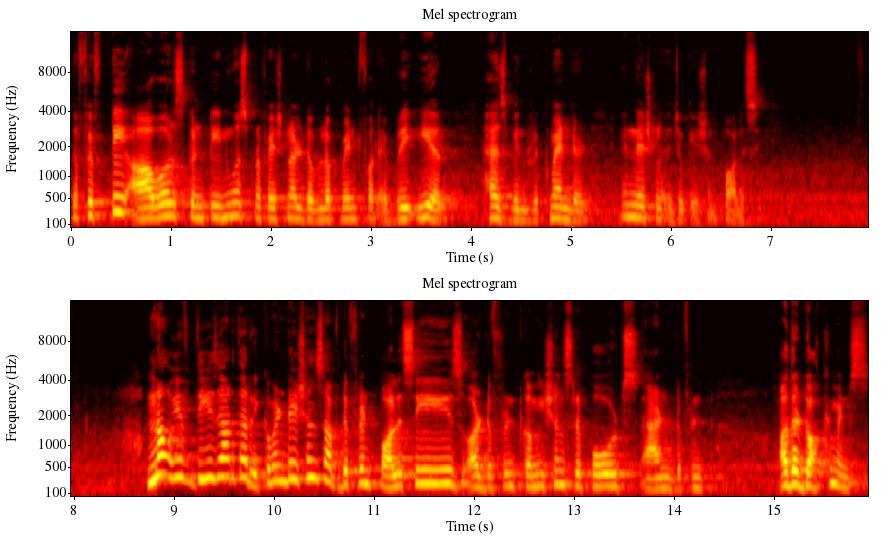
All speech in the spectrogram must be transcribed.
the 50 hours continuous professional development for every year has been recommended in national education policy. Now, if these are the recommendations of different policies or different commissions reports and different other documents,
